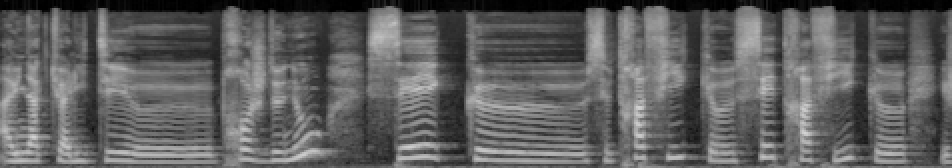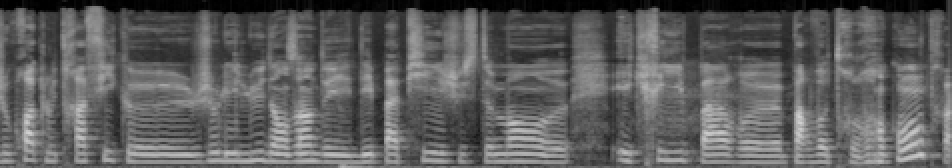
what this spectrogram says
à une actualité euh, proche de nous, c'est que ce trafic, euh, ces trafics, euh, et je crois que le trafic, euh, je l'ai lu dans un des, papiers justement écrits par, par votre rencontre,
